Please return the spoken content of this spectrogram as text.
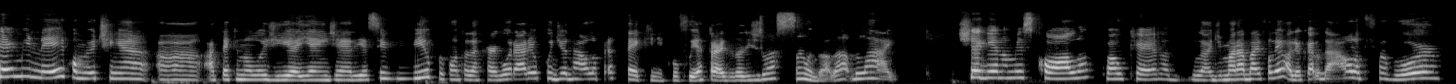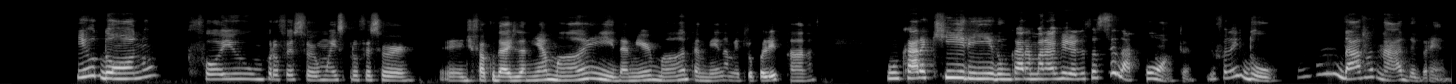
terminei, como eu tinha a, a, tecnologia e a engenharia civil por conta da carga horária, eu podia dar aula para técnico. Eu fui atrás da legislação, blá blá blá. Cheguei numa escola qualquer lá, de Marabá e falei: Olha, eu quero dar aula, por favor. E o dono foi um professor, um ex-professor é, de faculdade da minha mãe e da minha irmã também, na metropolitana. Um cara querido, um cara maravilhoso. Eu falei, você dá conta? Eu falei, dou. Não dava nada, Breno.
